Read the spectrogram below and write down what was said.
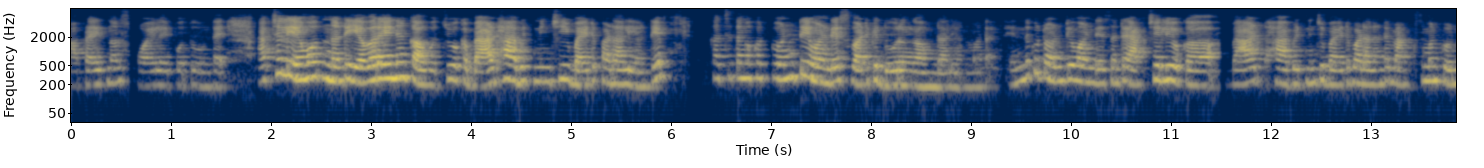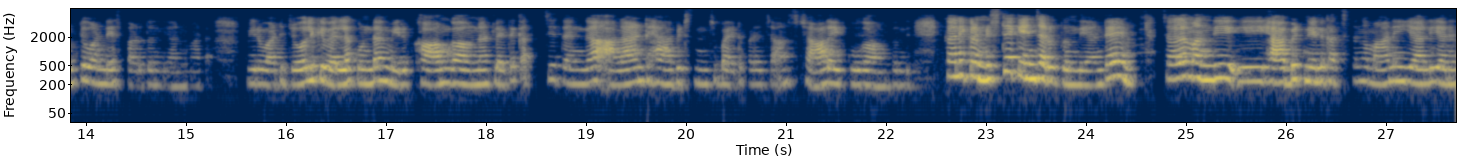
ఆ ప్రయత్నాలు స్పాయిల్ అయిపోతూ ఉంటాయి. యాక్చువల్లీ ఏమవుతుందంటే ఎవరైనా కావచ్చు ఒక బ్యాడ్ హ్యాబిట్ నుంచి బయటపడాలి అంటే ఖచ్చితంగా ఒక ట్వంటీ వన్ డేస్ వాటికి దూరంగా ఉండాలి అనమాట ఎందుకు ట్వంటీ వన్ డేస్ అంటే యాక్చువల్లీ ఒక బ్యాడ్ హ్యాబిట్ నుంచి బయటపడాలంటే మాక్సిమం ట్వంటీ వన్ డేస్ పడుతుంది అనమాట మీరు వాటి జోలికి వెళ్ళకుండా మీరు కామ్గా ఉన్నట్లయితే ఖచ్చితంగా అలాంటి హ్యాబిట్స్ నుంచి బయటపడే ఛాన్స్ చాలా ఎక్కువగా ఉంటుంది. కానీ ఇక్కడ మిస్టేక్ ఏం జరుగుతుంది అంటే చాలామంది ఈ హ్యాబిట్ నేను ఖచ్చితంగా మానేయాలి అనే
